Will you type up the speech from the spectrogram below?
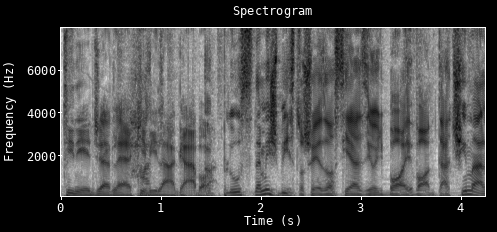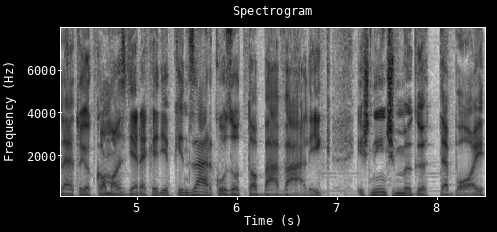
tinédzser lelki hát, világába. Plusz nem is biztos, hogy ez azt jelzi, hogy baj van. Tehát simán lehet, hogy a kamasz gyerek egyébként zárkózottabbá válik, és nincs mögötte baj,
